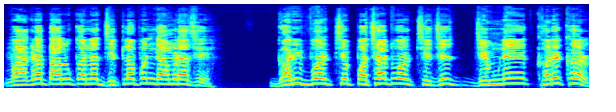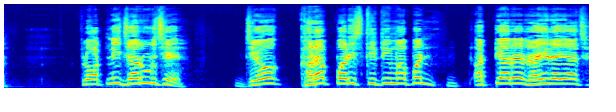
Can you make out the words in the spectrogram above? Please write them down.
વાગડા તાલુકાના જેટલા પણ ગામડા છે, ગરીબ વર્ગ છે, પછાત વર્ગ છે, જે જેમને ખરેખર પ્લોટની જરૂર છે, જેઓ ખરાબ પરિસ્થિતિમાં પણ અત્યારે રહી રહ્યા છે,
